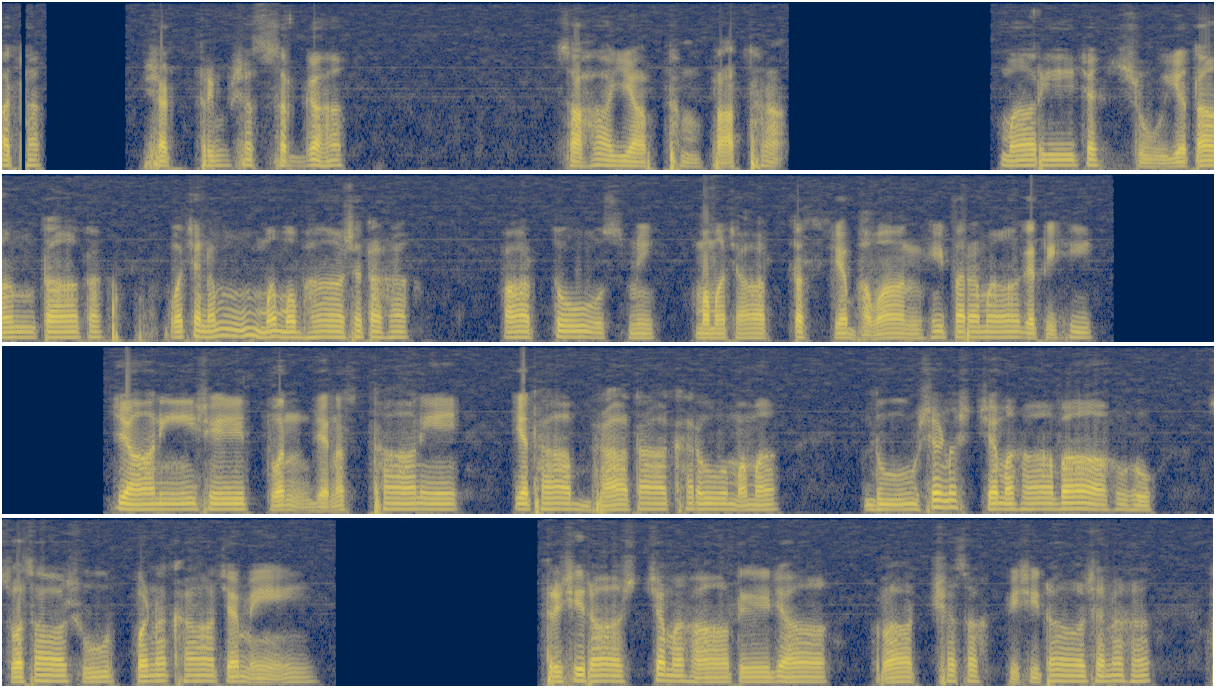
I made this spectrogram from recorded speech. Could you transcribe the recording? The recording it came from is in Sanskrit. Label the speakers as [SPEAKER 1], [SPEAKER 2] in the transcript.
[SPEAKER 1] अथ षट्त्रिंशः सर्गः साहाय्यार्थम् प्रार्थना। मारीच श्रूयताम् तात वचनम् मम भाषतः। आर्तोऽस्मि मम चार्तस्य भवान् हि परमागतिः। जानीषे त्वम् जनस्थाने यथा भ्राता खरो मम दूषणश्च महाबाहुः स्वसा शूर्पणखा च मे। त्रिशिराश्च महातेजा राक्षसः पिशिताशनः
